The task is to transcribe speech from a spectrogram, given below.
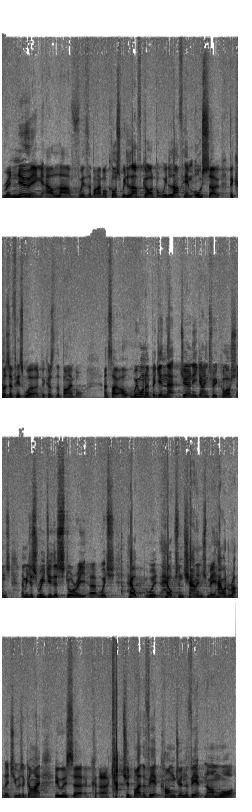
renewing our love with the Bible. Of course, we love God, but we love Him also because of His Word, because of the Bible. And so uh, we want to begin that journey going through Colossians. Let me just read you this story, uh, which helped, helped and challenged me. Howard Rutledge, he was a guy who was uh, c- uh, captured by the Viet Cong during the Vietnam War.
